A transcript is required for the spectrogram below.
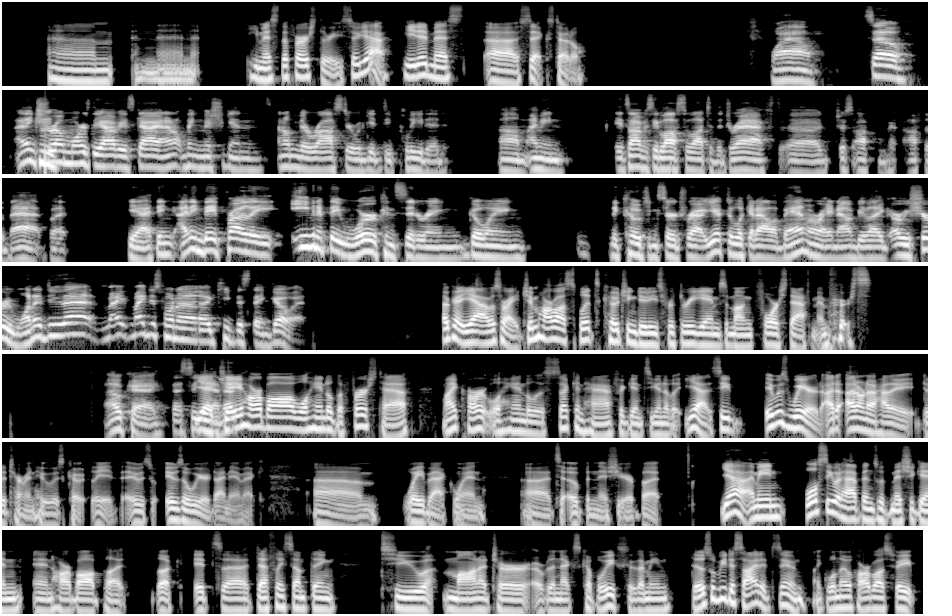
Um, and then he missed the first three. So yeah, he did miss uh six total. Wow. So I think Hmm. Sherrone Moore's the obvious guy, and I don't think Michigan, I don't think their roster would get depleted. Um, I mean, it's obviously lost a lot to the draft, uh, just off off the bat, but yeah, I think I think they've probably even if they were considering going the coaching search route, you have to look at Alabama right now and be like, are we sure we want to do that? Might might just want to keep this thing going. Okay, yeah, I was right. Jim Harbaugh splits coaching duties for three games among four staff members. Okay, that's yeah, yeah. Jay Harbaugh will handle the first half. Mike Hart will handle the second half against UNLV. Yeah, see, it was weird. I, d- I don't know how they determined who was coach. It was it was a weird dynamic, um, way back when uh, to open this year. But yeah, I mean, we'll see what happens with Michigan and Harbaugh. But look, it's uh, definitely something to monitor over the next couple weeks because I mean, those will be decided soon. Like we'll know Harbaugh's fate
